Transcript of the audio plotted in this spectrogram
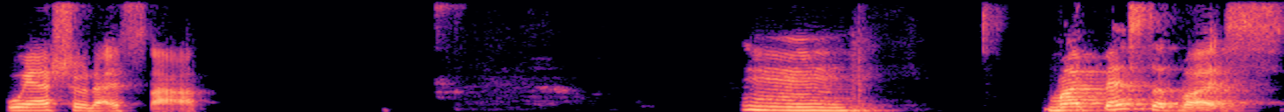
Where should I start? Mm, my best advice,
